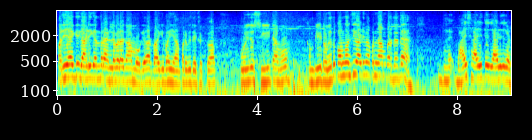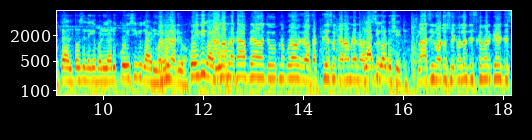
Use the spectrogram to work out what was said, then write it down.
पर यह है कि गाड़ी के अंदर एंड लेवल का काम हो गया और बाकी भाई यहाँ पर भी देख सकते हो आप पूरी जो सीट है वो कंप्लीट हो गई। तो कौन कौन सी गाड़ी में अपन काम कर देते हैं? भाई, भाई सारी तो गाड़ी तो करते हैं अल्टो से लेके बड़ी गाड़ी कोई सी भी गाड़ी कोई हो भी गाड़ी हो। कोई भी गाड़ी क्या हो। नाम रखा है अपने जो अपना पूरा फैक्ट्री है उसका क्या नाम रहने वाला classic auto seat classic auto seat मतलब जिस कवर के जिस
